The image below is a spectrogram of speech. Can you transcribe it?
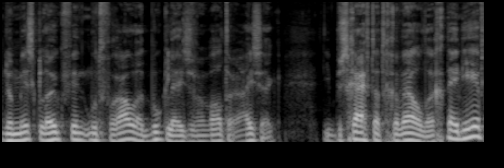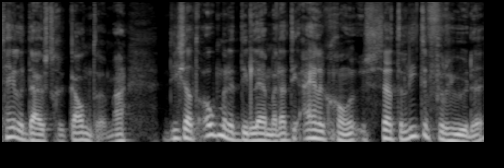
Elon Musk leuk vindt, moet vooral het boek lezen van Walter Isaac. Die beschrijft dat geweldig. Nee, die heeft hele duistere kanten. Maar die zat ook met het dilemma dat hij eigenlijk gewoon satellieten verhuurde.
